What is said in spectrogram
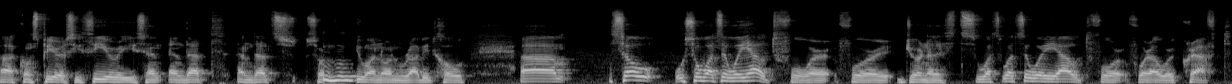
uh, conspiracy theories and, and that and that's sort of mm-hmm. QAnon rabbit hole. Um, so so what's the way out for for journalists? What's what's the way out for for our craft?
